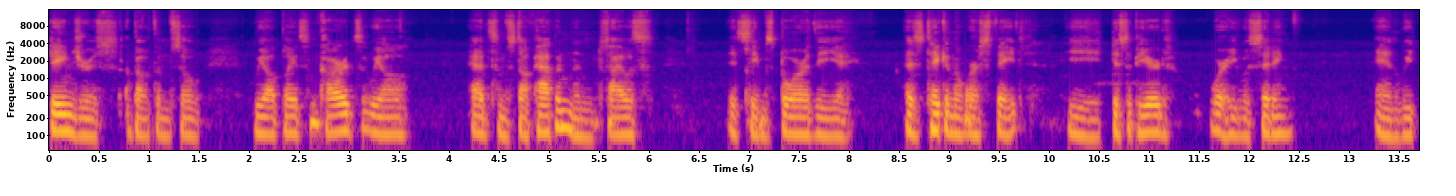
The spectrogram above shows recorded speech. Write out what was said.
dangerous about them. So we all played some cards. We all had some stuff happen, and Silas, it seems, bore the has taken the worst fate. He disappeared where he was sitting, and we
